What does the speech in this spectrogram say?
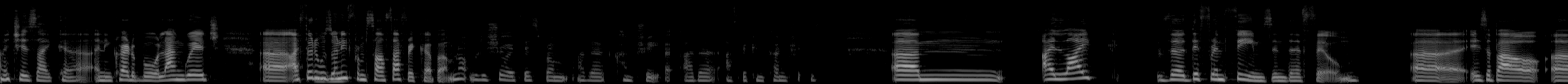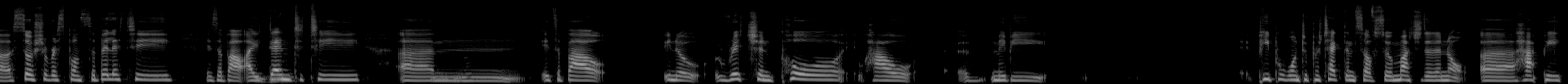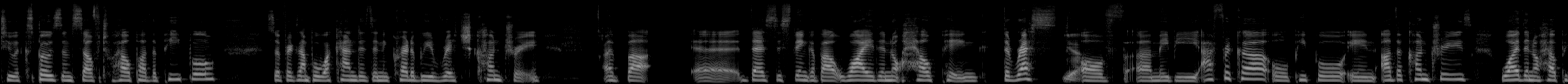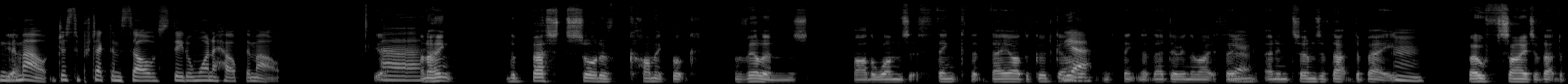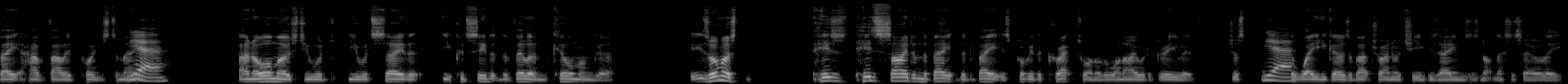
which is like uh, an incredible language. Uh, I thought it was Mhm. only from South Africa, but I'm not really sure if it's from other country, uh, other African countries. Um, I like the different themes in the film. Uh, is about uh, social responsibility. Is about identity. Um, It's about you know rich and poor. How uh, maybe people want to protect themselves so much that they're not uh, happy to expose themselves to help other people. So, for example, Wakanda is an incredibly rich country, uh, but uh, there's this thing about why they're not helping the rest Yeah. of uh, maybe Africa or people in other countries. Why they're not helping them out just to protect themselves? They don't want to help them out. Yeah. Uh, and I think the best sort of comic book villains are the ones that think that they are the good guy Yeah. and think that they're doing the right thing. Yeah. And in terms of that debate, mm, both sides of that debate have valid points to make. yeah, And almost you would you would say that you could see that the villain Killmonger is almost his his side in the debate the debate is probably the correct one or the one I would agree with. Just yeah, the way he goes about trying to achieve his aims is not necessarily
